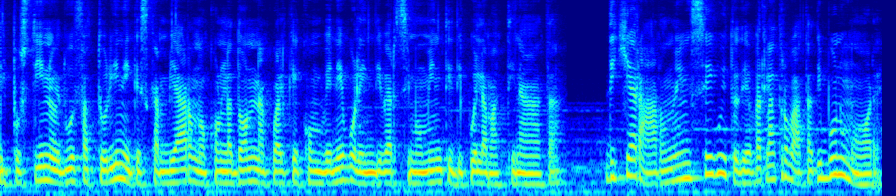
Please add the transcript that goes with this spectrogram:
il postino e due fattorini che scambiarono con la donna qualche convenevole in diversi momenti di quella mattinata, dichiararono in seguito di averla trovata di buon umore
